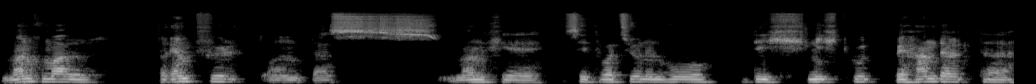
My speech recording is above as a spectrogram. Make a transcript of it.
manchmal fremd fühlt und dass manche Situationen, wo dich nicht gut behandelt, äh,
